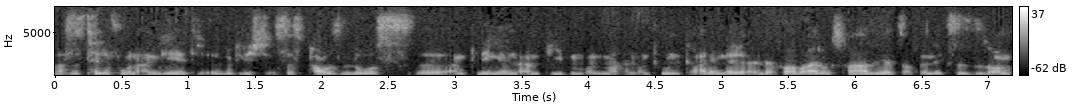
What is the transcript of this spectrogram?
was das Telefon angeht, wirklich ist das pausenlos äh, am Klingeln, am Piepen und Machen und Tun, gerade in der, in der Vorbereitungsphase jetzt auf die nächste Saison.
